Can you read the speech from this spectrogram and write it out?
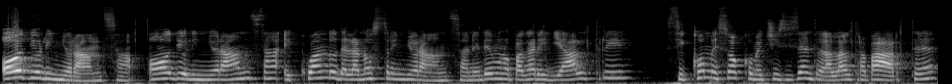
Odio l'ignoranza, odio l'ignoranza e quando della nostra ignoranza ne devono pagare gli altri, siccome so come ci si sente dall'altra parte,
